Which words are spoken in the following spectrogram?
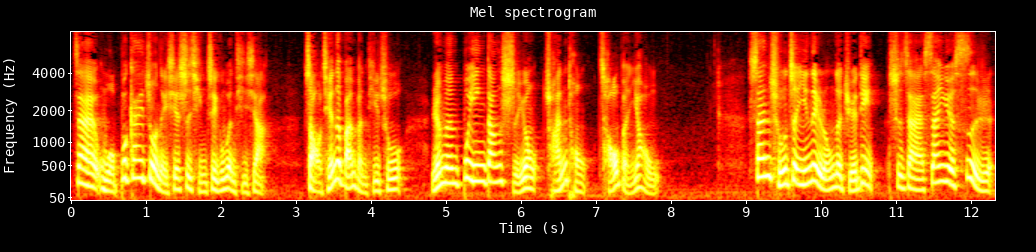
在我不该做哪些事情这个问题下，早前的版本提出，人们不应当使用传统草本药物。删除这一内容的决定是在三月四日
